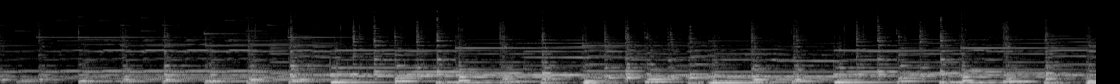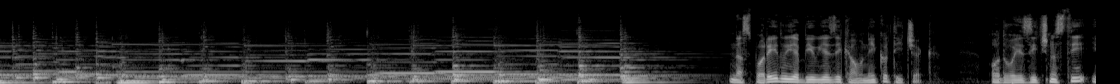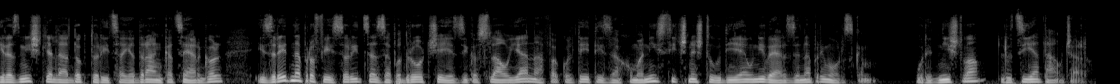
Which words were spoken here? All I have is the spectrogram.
Na sporedu je bil jezikovni kotiček. O dvojezičnosti je razmišljala dr. Jadranka Cergol, izredna profesorica za področje jezikoslovja na Fakulteti za humanistične študije Univerze na Primorskem. Uredništvo Lucija Tavčar.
